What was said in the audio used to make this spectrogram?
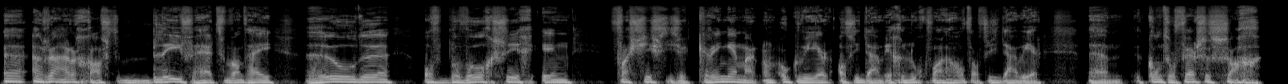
een rare gast bleef het. Want hij hulde of bewoog zich in fascistische kringen, maar dan ook weer, als hij daar weer genoeg van had, als hij daar weer um, controversies zag,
